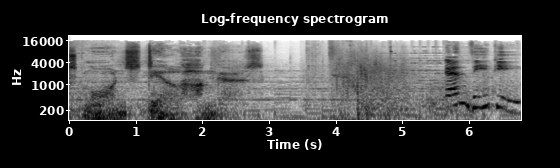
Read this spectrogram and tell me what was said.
Frostmourne still hungers. MVP.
